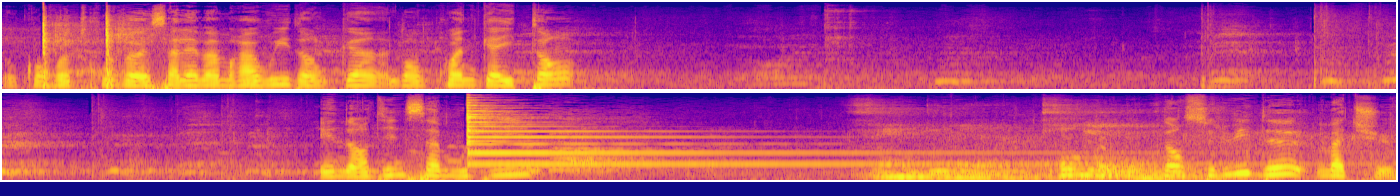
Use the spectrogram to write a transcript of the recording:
Donc on retrouve euh, Salem Amraoui dans le, dans le coin de Gaëtan. Et Nordine Samoudi dans celui de Mathieu.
